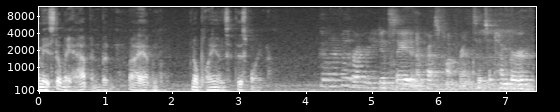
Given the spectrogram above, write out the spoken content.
I mean, it still may happen, but I have no plans at this point. Governor, for the record, you did say it in a press conference in September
